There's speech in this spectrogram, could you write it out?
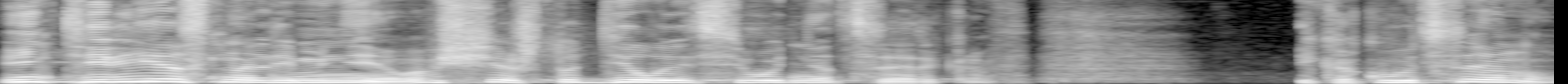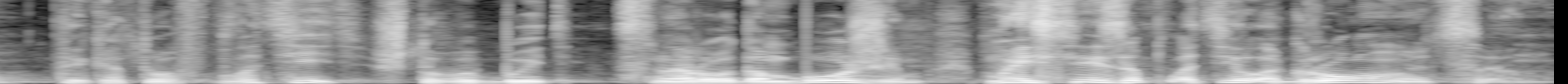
Интересно ли мне вообще, что делает сегодня церковь? И какую цену ты готов платить, чтобы быть с народом Божьим? Моисей заплатил огромную цену.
